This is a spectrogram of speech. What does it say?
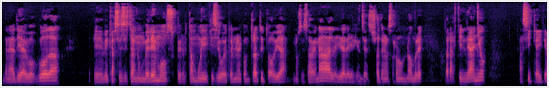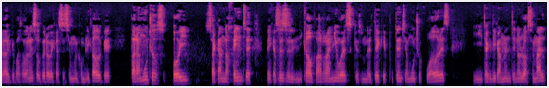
la negativa de Bosgoda. Eh, está en un veremos, pero está muy difícil porque termina el contrato y todavía no se sabe nada. La idea de la dirigencia es ya tener cerrado un nombre para fin de año, así que hay que ver qué pasa con eso. Pero BKC es muy complicado que para muchos hoy, sacando a Heinze, BKC es el indicado para Newells, que es un DT que potencia muchos jugadores y tácticamente no lo hace mal.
